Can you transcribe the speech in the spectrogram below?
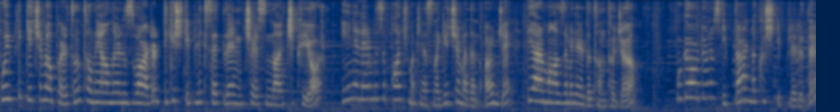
Bu iplik geçirme aparatını tanıyanlarınız vardır. Dikiş iplik setlerinin içerisinden çıkıyor. İğnelerimizi punch makinesine geçirmeden önce diğer malzemeleri de tanıtacağım. Bu gördüğünüz ipler nakış ipleridir.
